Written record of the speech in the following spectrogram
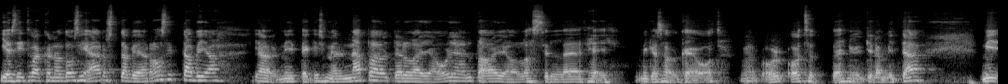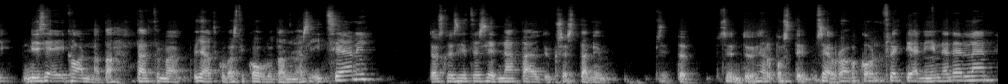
Ja sitten vaikka ne on tosi ärsyttäviä ja rasittavia, ja niitä tekisi mieli näpäytellä ja ojentaa ja olla silleen, että hei, mikä sä oikein oot? Oot sä tehnyt ikinä mitään? Ni, niin se ei kannata. Tästä mä jatkuvasti koulutan myös itseäni, koska sitten siitä näpäytyksestä niin sitten syntyy helposti seuraava konflikti ja niin edelleen.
